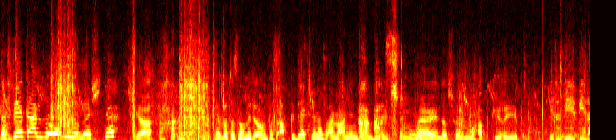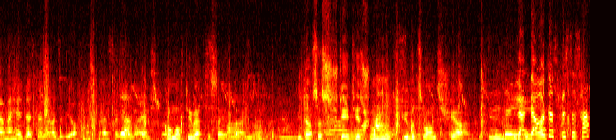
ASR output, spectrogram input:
Das wird dann so umgemischt, ne? Ja, Ja, wird das noch mit irgendwas abgedeckt, wenn das einmal an den Wänden ist? Nein, das wird nur abgerieben. Wie, wie, wie lange hält das denn? Also wie oft muss man das denn erneuern? Komm auf die Wetterseite ein. Wie das ist, steht jetzt schon mit über 20 Jahren. Wie lange dauert das, bis das hart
